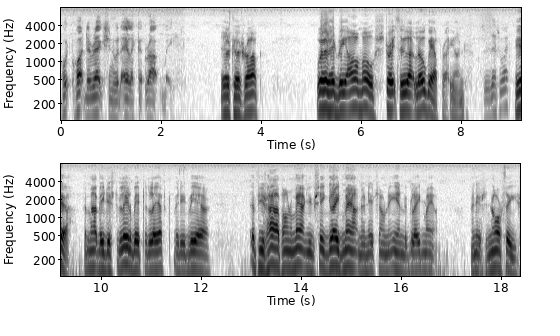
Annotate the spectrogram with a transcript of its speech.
what, what direction would Ellicott Rock be? Ellicott Rock. Well, it'd be almost straight through that low gap right yonder. Through this way? Yeah, it might be just a little bit to the left, but it'd be a, if you're high up on the mountain, you can see Glade Mountain, and it's on the end of Glade Mountain, and it's northeast.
